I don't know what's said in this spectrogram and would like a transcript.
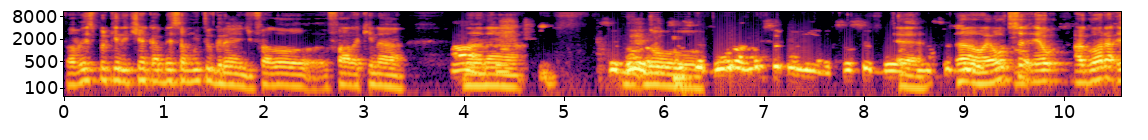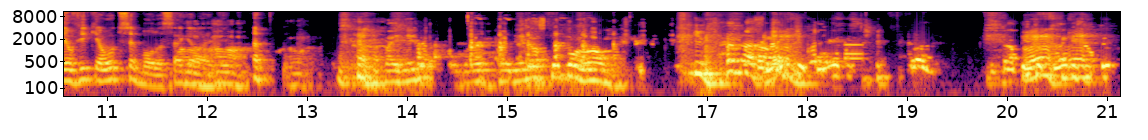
Talvez porque ele tinha cabeça muito grande. Falou, fala aqui na, Ah, na- na- cebola, no- cebola, não cebolinha, ser cebola. É. cebola. Não, é outro. Eu, agora eu vi que é outro cebola. Segue Olha lá, lá. olha lá. olha lá. O pai dele, o pai dele é o Cebolão. O Cabito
